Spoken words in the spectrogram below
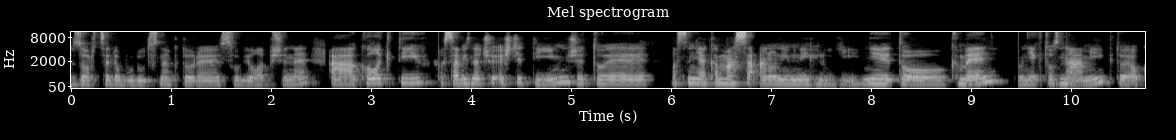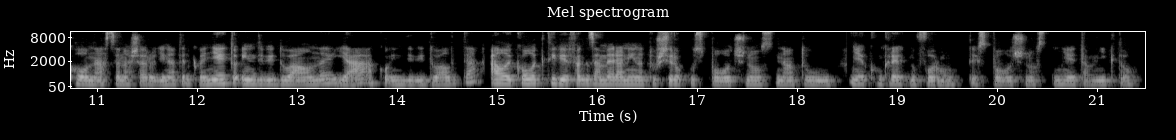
vzorce do budúcna, ktoré sú vylepšené. A kolektív sa vyznačuje ešte tým, že to je vlastne nejaká masa anonimných ľudí. Nie je to kmeň, niekto známy, kto je okolo nás, tá naša rodina, ten kmeň. Nie je to individuálne, ja ako individualita, ale kolektív je fakt zameraný na tú širokú spoločnosť, na tú nekonkrétnu formu tej spoločnosti. Nie je tam nikto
